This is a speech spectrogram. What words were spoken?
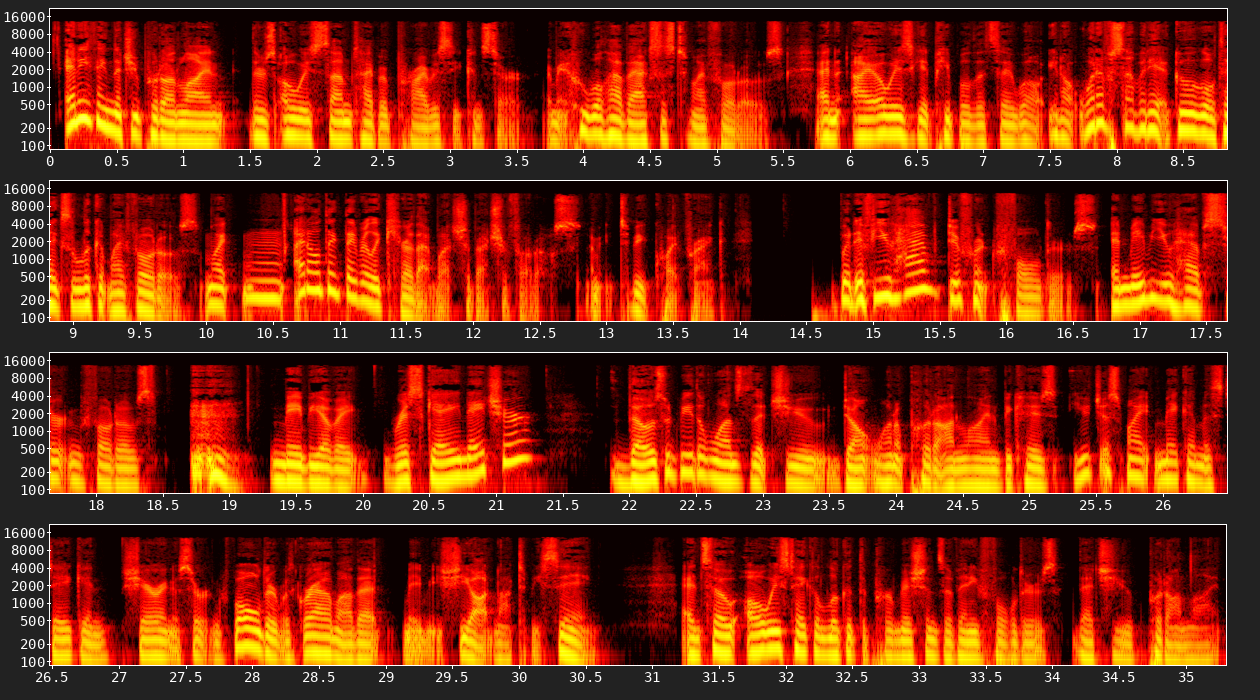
anything that you put online, there's always some type of privacy concern. I mean, who will have access to my photos? And I always get people that say, well, you know, what if somebody at Google takes a look at my photos? I'm like, mm, I don't think they really care that much about your photos. I mean, to be quite frank. But if you have different folders and maybe you have certain photos, maybe of a risque nature, those would be the ones that you don't want to put online because you just might make a mistake in sharing a certain folder with grandma that maybe she ought not to be seeing. And so always take a look at the permissions of any folders that you put online.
